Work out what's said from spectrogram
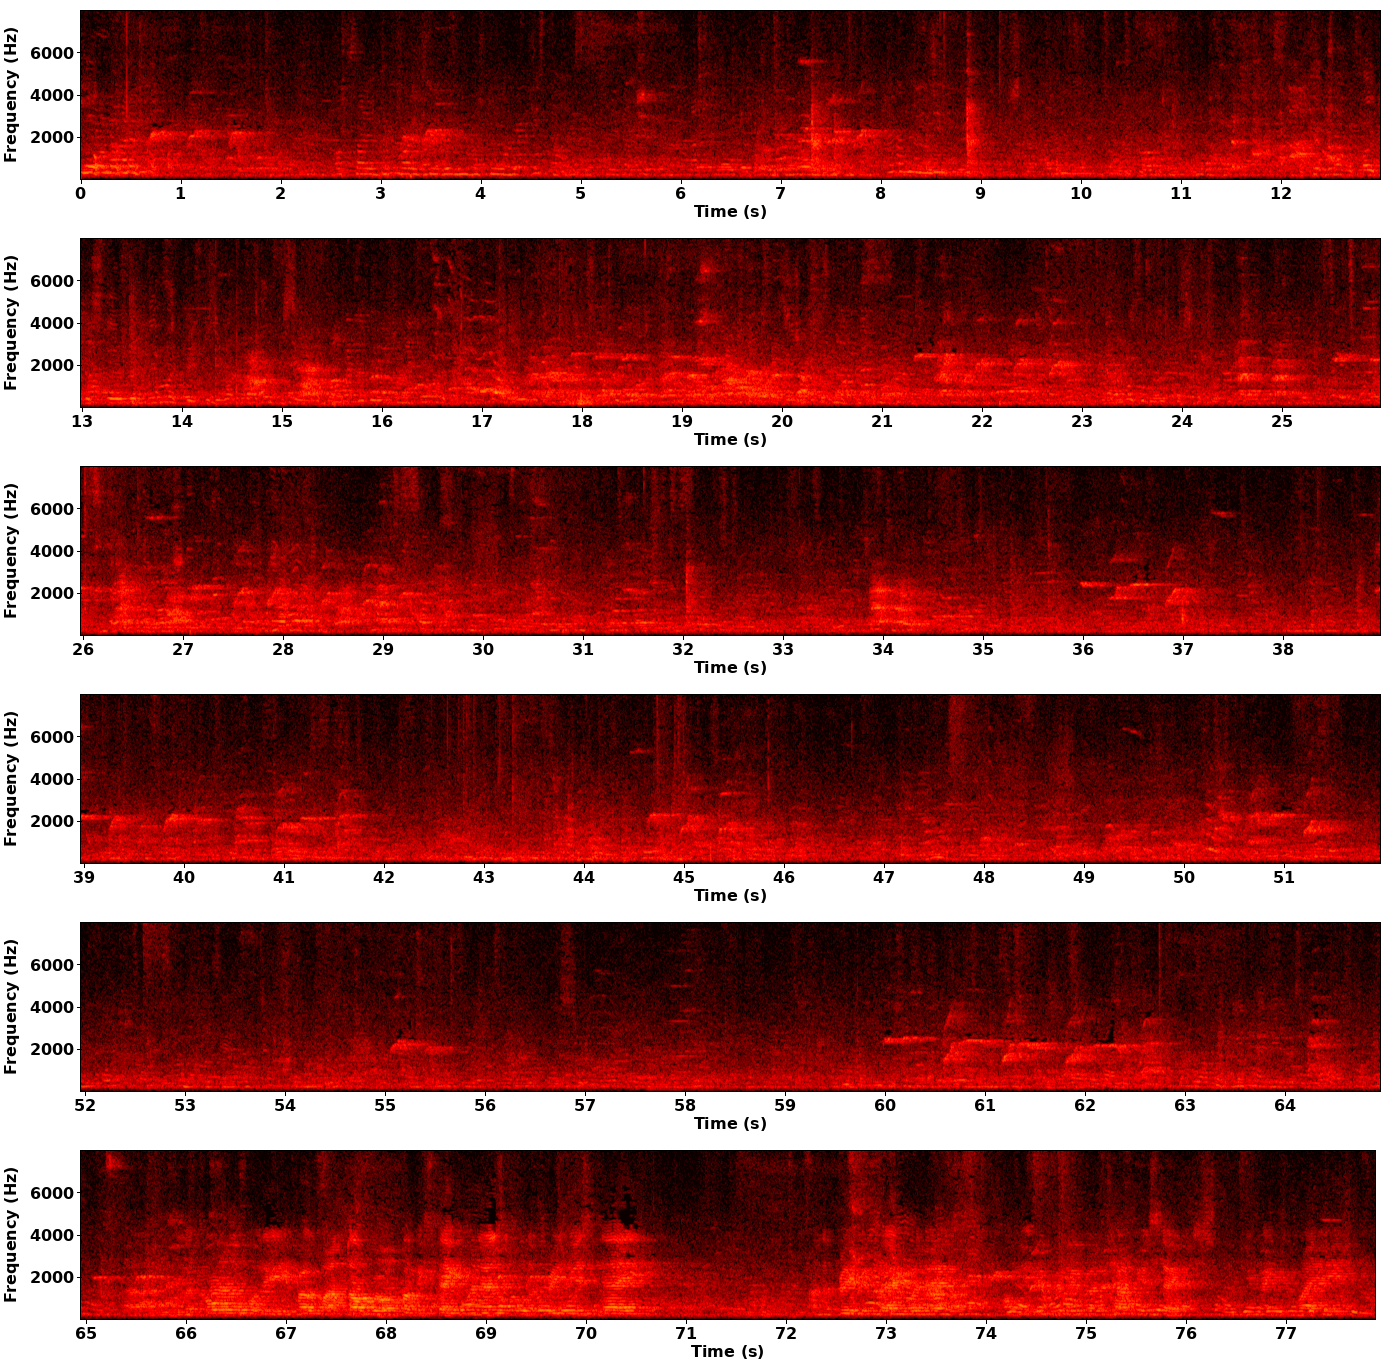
The the. I kept trying to focus the, the, the eyepiece because you've got to focus on the phone. That was the worst possible topic. Uh, The call for the Dog World Public Stake winners for the previous day. And the previous day winners of the Uber Champion Stakes make way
